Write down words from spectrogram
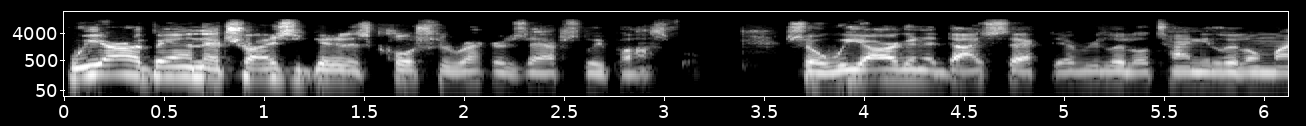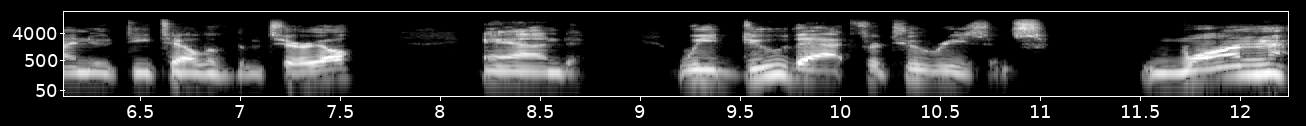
We are a band that tries to get it as close to the record as absolutely possible. So we are going to dissect every little tiny little minute detail of the material. And we do that for two reasons. One,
